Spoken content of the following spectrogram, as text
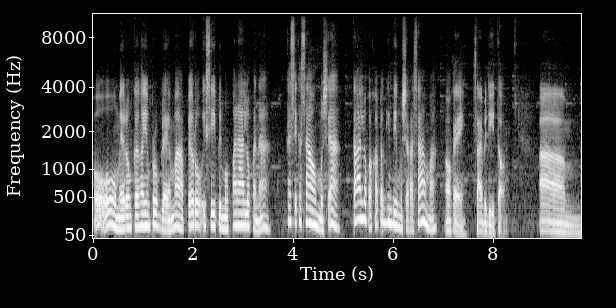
Oo, meron ka ngayong problema, pero isipin mo, panalo ka na. Kasi kasama mo siya. Talo ka kapag hindi mo siya kasama. Okay, sabi dito, um,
